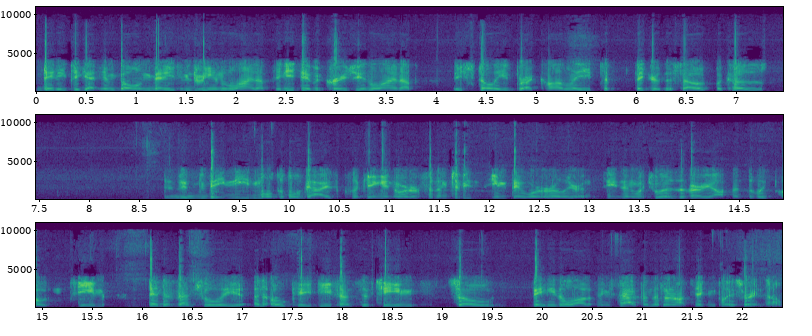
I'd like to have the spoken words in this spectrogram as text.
they need to get him going. They need him to be in the lineup. They need David Krejci in the lineup. They still need Brett Connolly to figure this out because they need multiple guys clicking in order for them to be the team they were earlier in the season, which was a very offensively potent team and eventually an okay defensive team. So they need a lot of things to happen that are not taking place right now.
